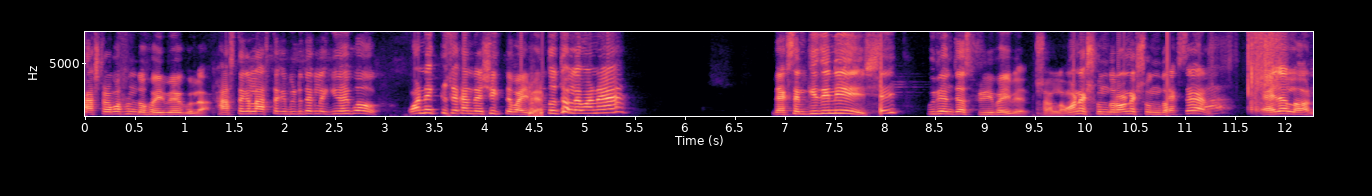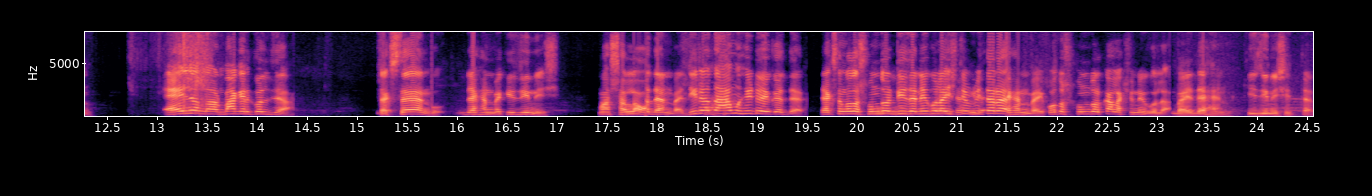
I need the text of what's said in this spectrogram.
কাস্টমার পছন্দ হইবে এগুলা। ফার্স্ট থেকে লাস্ট থেকে ভিডিও দেখলে কি হইব? অনেক কিছু এখান থেকে শিখতে পাইবে তো চলে মানে? দেখছেন কি জিনিস? এই কুরিয়ান চার্জ ফ্রি পাইবেন। মাশাআল্লাহ, অনেক সুন্দর অনেক সুন্দর। দেখছেন? এই যে লন। এই যে লন বাগের কলজা। দেখছেন? দেখেন ভাই কি জিনিস। মাশাআল্লাহ দেন ভাই। যেটা দাম হিট হয়ে দেন দেখছেন কত সুন্দর ডিজাইন এগুলা স্টেপ ভিতরে? দেখেন ভাই কত সুন্দর কালেকশন এগুলা। ভাই দেখেন কি জিনিস ইত্যার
